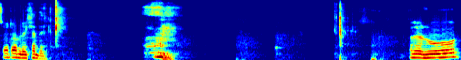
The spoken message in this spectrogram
সেটা লিখে দেই। তাহলে রুট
